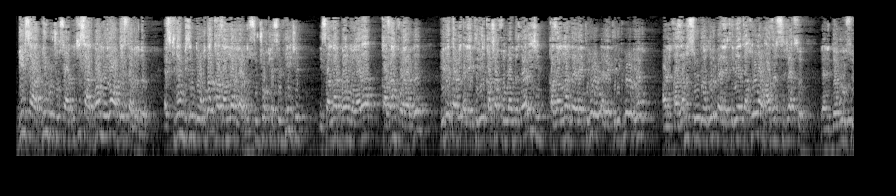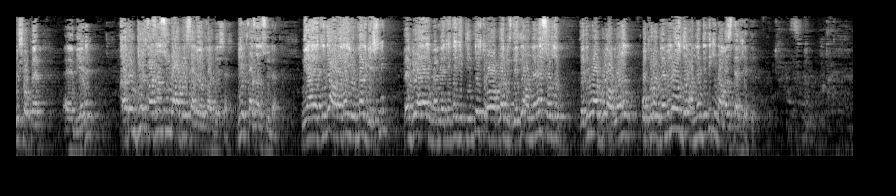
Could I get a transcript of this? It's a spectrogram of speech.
bir saat, bir buçuk saat, iki saat banyoda abdest alıyordu. Eskiden bizim doğuda kazanlar vardı. Su çok kesildiği için insanlar banyolara kazan koyardı. Bir de tabii elektriği kaçak kullandıkları için kazanlar da elektrikli, elektrikli oluyor. Hani kazanın suyu doldurup elektriğe takıyorlar hazır sıcak su. Yani doğu usulü şoför e, diyelim. Kadın bir kazan suyla abdest alıyor kardeşler. Bir kazan suyla. Nihayetinde aradan yıllar geçti. Ben bir ara memlekete gittiğimde işte o abla biz dedi annene sordum. Dedim ya bu ablanın o problemi ne oldu? Annem dedi ki namazı terk etti.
